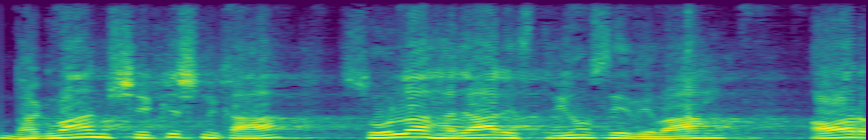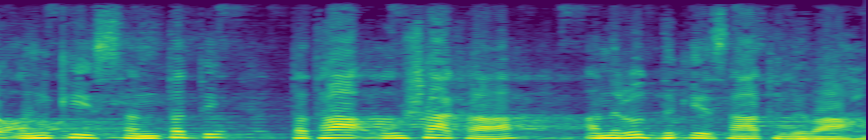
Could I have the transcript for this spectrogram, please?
भगवान श्री कृष्ण का 16000 स्त्रियों से विवाह और उनकी संतति तथा उषा का अनिरुद्ध के साथ विवाह।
